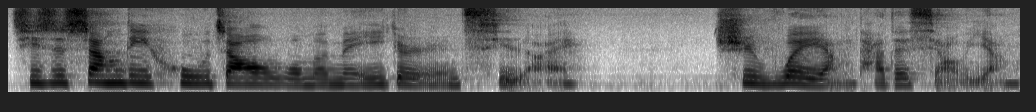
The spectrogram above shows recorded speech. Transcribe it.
其实上帝呼召我们每一个人起来，去喂养他的小羊。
